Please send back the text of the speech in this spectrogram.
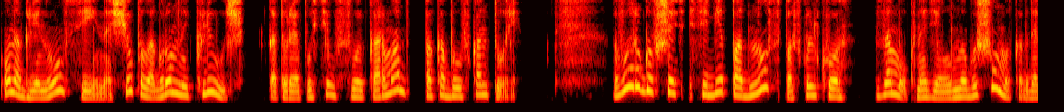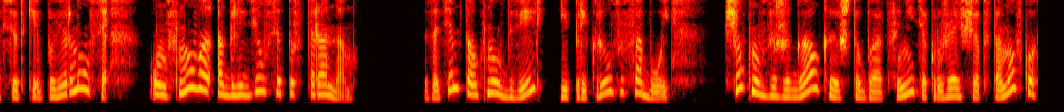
он оглянулся и нащупал огромный ключ, который опустил в свой карман, пока был в конторе. Выругавшись себе под нос, поскольку замок наделал много шума, когда все-таки повернулся, он снова огляделся по сторонам. Затем толкнул дверь и прикрыл за собой — Щелкнув зажигалкой, чтобы оценить окружающую обстановку,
